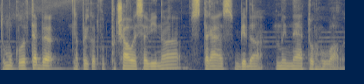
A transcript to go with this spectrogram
Тому, коли в тебе, наприклад, от почалася війна, стрес, біда, ми не торгували.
